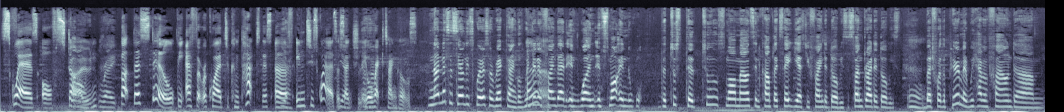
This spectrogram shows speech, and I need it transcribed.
squares of stone, right. But there's still the effort required to compact this earth into squares, essentially, or uh-huh. rectangles. Not necessarily squares or rectangles. We Ah. didn't find that in well in, in small in w- the two the two small mounds in complex A. Yes, you find adobes, the sun dried adobes. Mm. But for the pyramid, we haven't found um,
